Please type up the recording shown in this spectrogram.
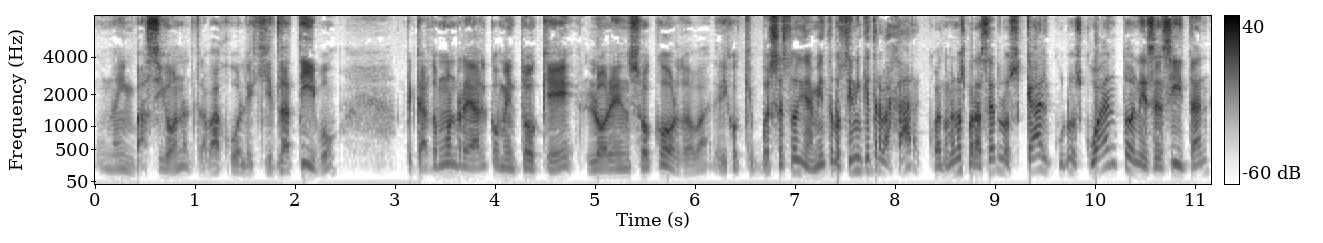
una invasión al trabajo legislativo. Ricardo Monreal comentó que Lorenzo Córdoba le dijo que pues estos lineamientos los tienen que trabajar, cuando menos para hacer los cálculos, cuánto necesitan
